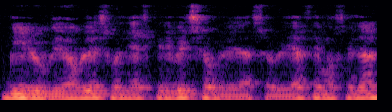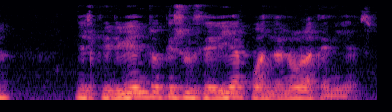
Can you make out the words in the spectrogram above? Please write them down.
Bill W. solía escribir sobre la sobriedad emocional describiendo qué sucedía cuando no la tenías.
